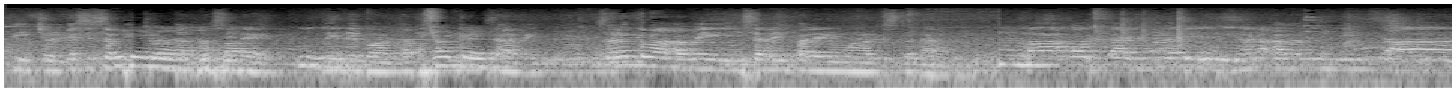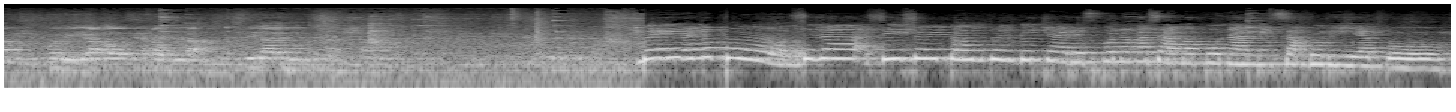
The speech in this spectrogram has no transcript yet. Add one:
picture kasi sa picture tatlo opo. sila eh. Mm. Hindi ba? Tapos Okay. pinag sa amin. So natuwa kami, isa rin pala yung mga gusto namin. mga co-stars mo na Pilipino nakarating din sa Korea o ikaw lang. Sila dito na siya. May ano po, sila, si Sir Tonton Gutierrez po nakasama po namin sa Korea po.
